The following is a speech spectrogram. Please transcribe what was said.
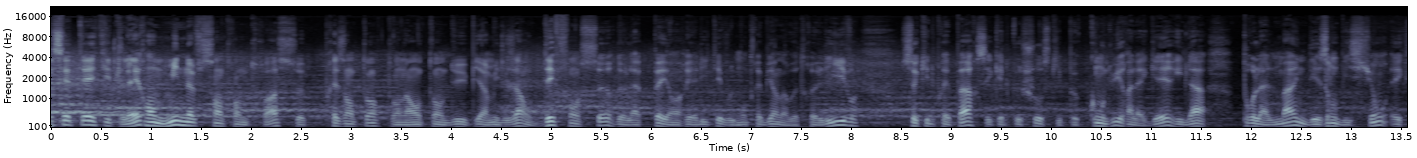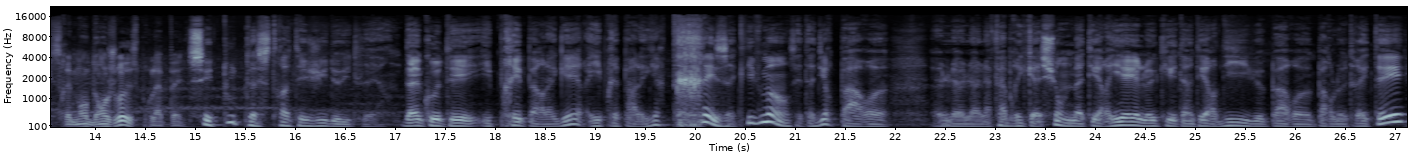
Et c'était Hitler en 1933, se présentant, on l'a entendu Pierre Milza, en défenseur de la paix. En réalité, vous le montrez bien dans votre livre, ce qu'il prépare, c'est quelque chose qui peut conduire à la guerre. Il a pour l'Allemagne des ambitions extrêmement dangereuses pour la paix. C'est toute la stratégie de Hitler. D'un côté, il prépare la guerre et il prépare la guerre très activement, c'est-à-dire par euh, la, fabrication de matériel qui est interdit par, euh, par le traité,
